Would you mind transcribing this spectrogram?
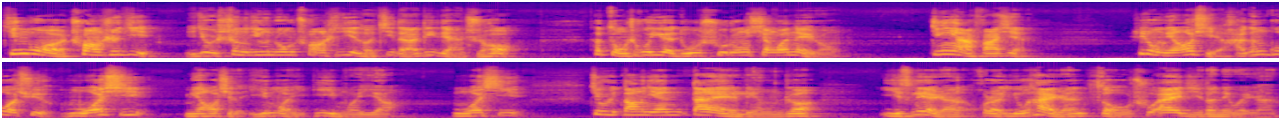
经过《创世纪》，也就是圣经中《创世纪》所记载的地点的时候，他总是会阅读书中相关内容，惊讶发现。这种描写还跟过去摩西描写的一模一模一样。摩西就是当年带领着以色列人或者犹太人走出埃及的那位人。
